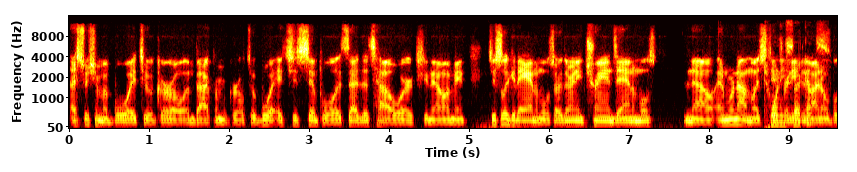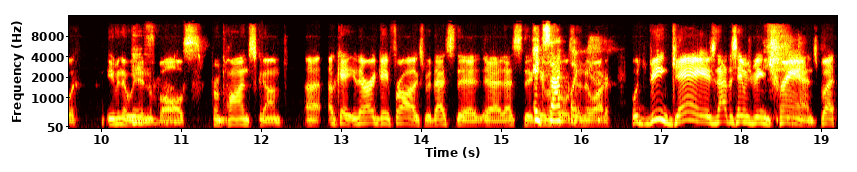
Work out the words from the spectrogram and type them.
I switch from a boy to a girl and back from a girl to a boy. It's just simple. It's that. That's how it works. You know. I mean, just look at animals. Are there any trans animals? No, and we're not much different. Even though I don't believe, even though we Gay didn't evolve frogs. from pond scum. Uh, okay, there are gay frogs, but that's the uh, that's the Exactly. chemicals in the water. Well, being gay is not the same as being trans. But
